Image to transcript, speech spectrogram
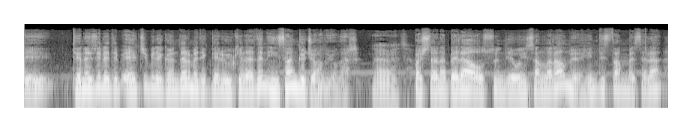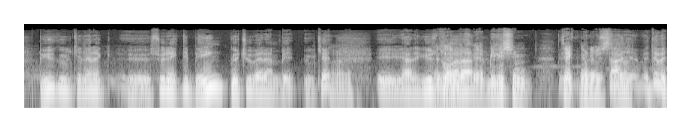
e, tenezzül edip elçi bile göndermedikleri ülkelerden insan gücü alıyorlar. Evet. Başlarına bela olsun diye o insanları almıyor. Hindistan mesela büyük ülkelere e, sürekli beyin göçü veren bir ülke. Doğru. E, yani 100 dolara Özellikle bilişim teknolojisi. Sadece evet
